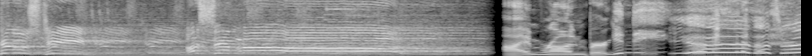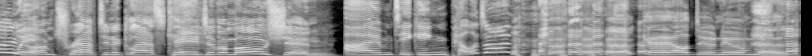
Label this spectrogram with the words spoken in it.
News team, assemble! I'm Ron Burgundy. Yeah, that's right. Wait. I'm trapped in a glass cage of emotion. I'm taking Peloton? okay, I'll do Noom then.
